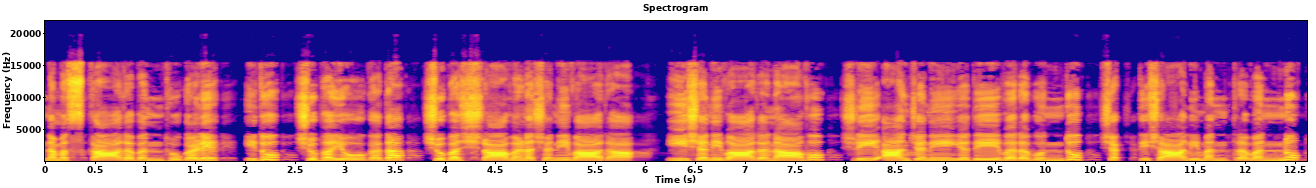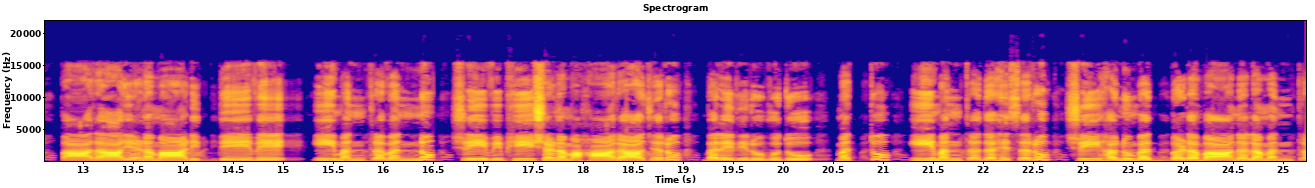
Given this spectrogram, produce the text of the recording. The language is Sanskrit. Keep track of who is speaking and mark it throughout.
Speaker 1: ನಮಸ್ಕಾರ ಬಂಧುಗಳೇ, ಇದು ಶುಭಯೋಗದ ಶುಭ ಶ್ರಾವಣ ಶನಿವಾರ. ಈ ಶನಿವಾರ ನಾವು ಶ್ರೀ ಆಂಜನೇಯ ದೇವರ ಒಂದು ಶಕ್ತಿಶಾಲಿ ಮಂತ್ರವನ್ನು ಪಾರಾಯಣ ಮಾಡಿದ್ದೇವೆ. ಈ ಮಂತ್ರವನ್ನು ಶ್ರೀ ವಿಭೀಷಣ ಮಹಾರಾಜರು ಬರೆದಿರುವುದು ಮತ್ತು ಈ ಮಂತ್ರದ ಹೆಸರು ಶ್ರೀ ಹನುಮದ್ ಬಡಬಾನಲ ಮಂತ್ರ.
